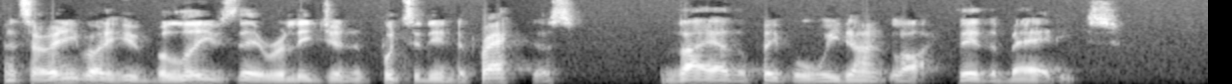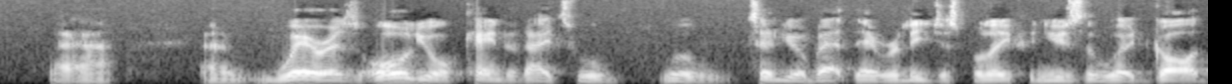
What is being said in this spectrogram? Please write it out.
And so anybody who believes their religion and puts it into practice, they are the people we don't like. They're the baddies. Uh, uh, whereas all your candidates will, will tell you about their religious belief and use the word God,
